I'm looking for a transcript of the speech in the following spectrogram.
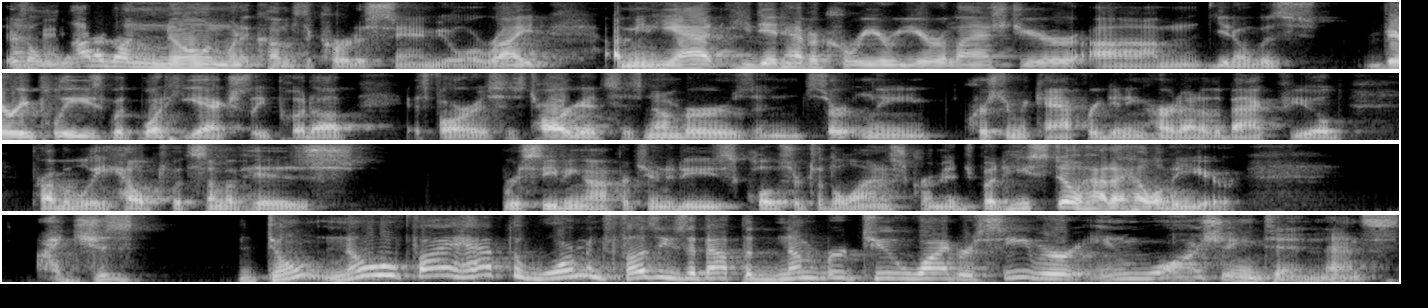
There's Okay. a lot of unknown when it comes to Curtis Samuel, right? I mean, he had he did have a career year last year. Um, you know, was very pleased with what he actually put up as far as his targets, his numbers, and certainly Christian McCaffrey getting hurt out of the backfield probably helped with some of his receiving opportunities closer to the line of scrimmage. But he still had a hell of a year. I just don't know if I have the warm and fuzzies about the number two wide receiver in Washington. That's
